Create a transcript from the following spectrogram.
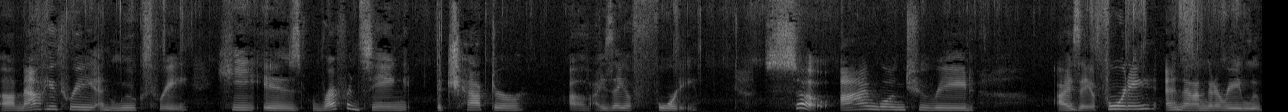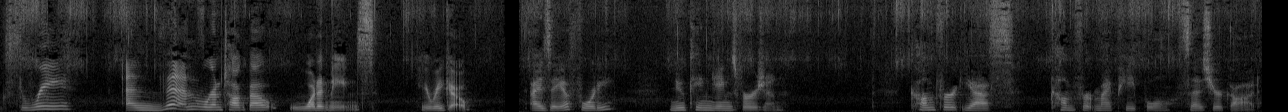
uh, Matthew 3 and Luke 3, he is referencing the chapter of Isaiah 40. So I'm going to read Isaiah 40, and then I'm going to read Luke 3, and then we're going to talk about what it means. Here we go Isaiah 40, New King James Version. Comfort, yes, comfort my people, says your God.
